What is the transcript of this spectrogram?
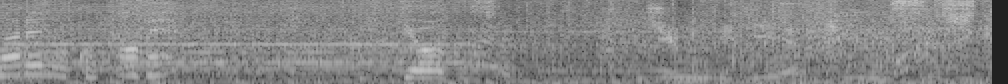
誰のことで？今日こちら準備や気にさして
